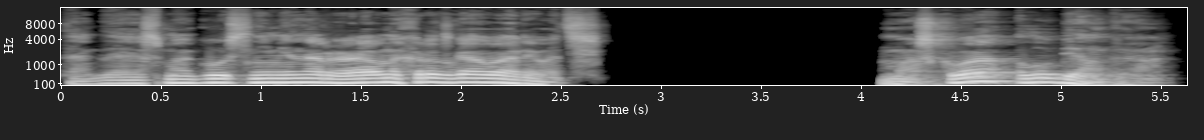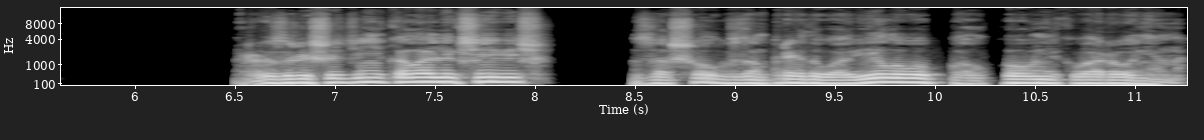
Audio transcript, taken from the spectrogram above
Тогда я смогу с ними на равных разговаривать. Москва, Лубянка. «Разрешите, Николай Алексеевич?» Зашел к зампреду Вавилову полковник Воронин.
